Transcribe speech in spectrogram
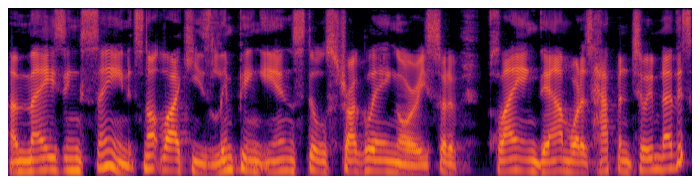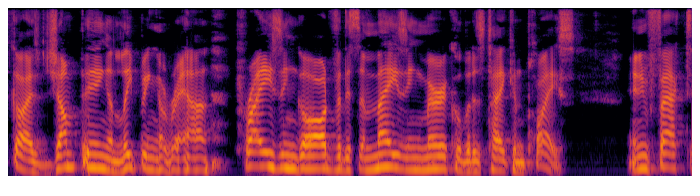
amazing scene. It's not like he's limping in, still struggling, or he's sort of playing down what has happened to him. No, this guy's jumping and leaping around, praising God for this amazing miracle that has taken place. And in fact,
